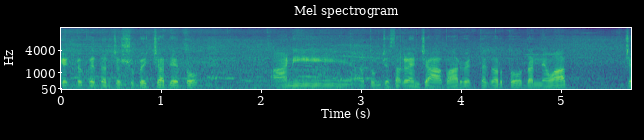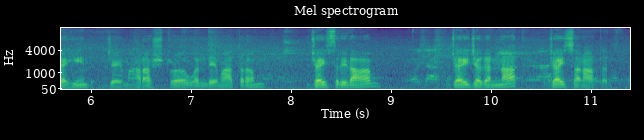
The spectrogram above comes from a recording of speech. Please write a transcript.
गेट टुगेदरच्या शुभेच्छा देतो. आणि तुमच्या सगळ्यांचे आभार व्यक्त करतो. धन्यवाद. जय हिंद जय महाराष्ट्र वंदे मातरम. जय श्रीराम. जय जगन्नाथ. जय सनातन.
